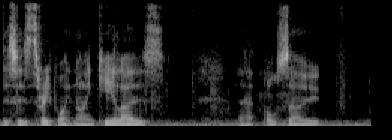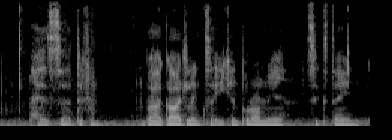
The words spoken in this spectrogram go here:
This is 3.9 kilos uh, also has uh, different bar guide links that you can put on there 16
